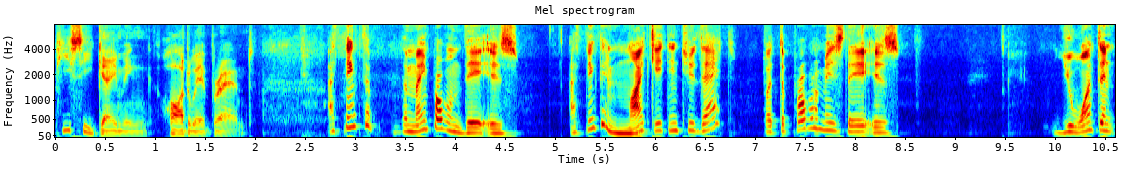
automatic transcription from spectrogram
PC gaming hardware brand. I think the the main problem there is, I think they might get into that, but the problem is there is, you want an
